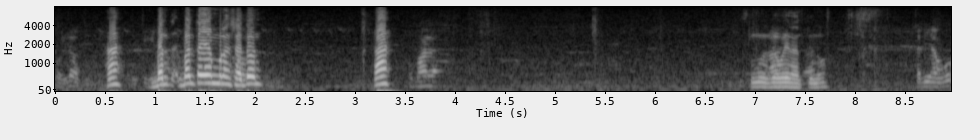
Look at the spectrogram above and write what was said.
Wala. Ha? Bant- bantayan mo lang siya doon. Ha? Kumala. Ano gagawin natin, oh? Salihan ko.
